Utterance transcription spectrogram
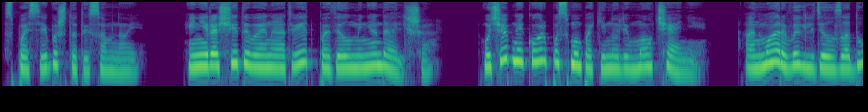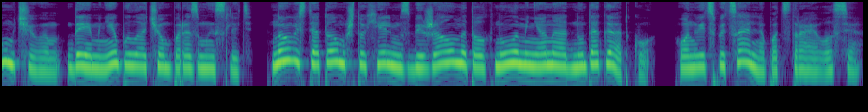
«Спасибо, что ты со мной». И, не рассчитывая на ответ, повел меня дальше. Учебный корпус мы покинули в молчании. Анмар выглядел задумчивым, да и мне было о чем поразмыслить. Новость о том, что Хельм сбежал, натолкнула меня на одну догадку. Он ведь специально подстраивался.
